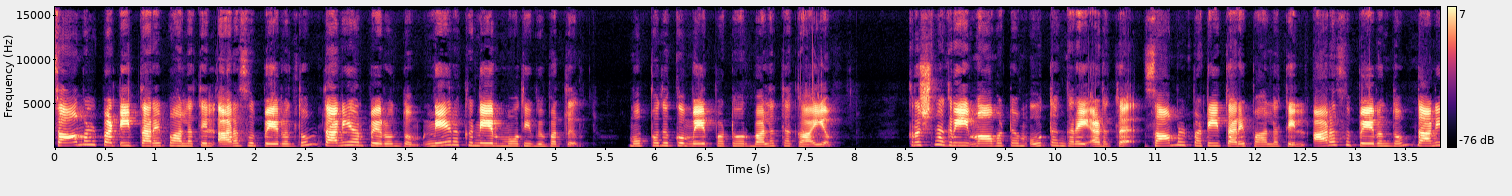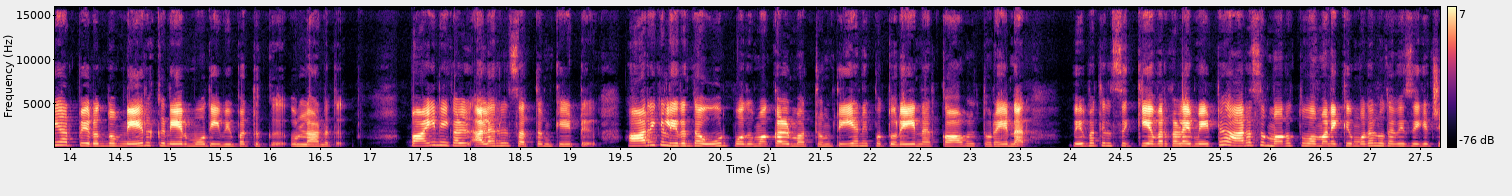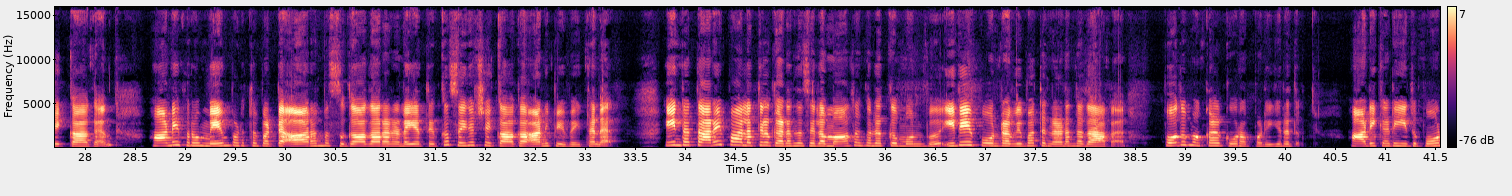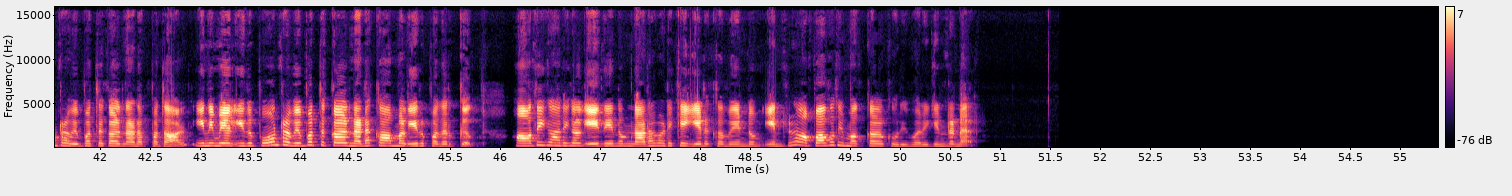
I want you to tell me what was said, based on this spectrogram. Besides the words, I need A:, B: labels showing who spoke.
A: சாமல்பட்டி தரைப்பாலத்தில் அரசு பேருந்தும் தனியார் பேருந்தும் நேருக்கு நேர் மோதி விபத்து. முப்பதுக்கும் மேற்பட்டோர் பலத்த காயம். கிருஷ்ணகிரி மாவட்டம் ஊத்தங்கரை அடுத்த சாமல்பட்டி தரைப்பாலத்தில் அரசு பேருந்தும் தனியார் பேருந்தும் நேருக்கு நேர் மோதி விபத்துக்கு உள்ளானது. பயணிகள் அலறல் சத்தம் கேட்டு அருகில் இருந்த ஊர் பொதுமக்கள் மற்றும் தீயணைப்புத் துறையினர் காவல்துறையினர் விபத்தில் சிக்கியவர்களை மீட்டு அரசு மருத்துவமனைக்கு முதல் உதவி சிகிச்சைக்காக அனைவரும் மேம்படுத்தப்பட்ட ஆரம்ப சுகாதார நிலையத்திற்கு சிகிச்சைக்காக அனுப்பி வைத்தனர். இந்த தரைப்பாலத்தில் கடந்த சில மாதங்களுக்கு முன்பு இதே போன்ற விபத்து நடந்ததாக பொதுமக்கள் கூறப்படுகிறது. அடிக்கடி இது போன்ற விபத்துகள் நடப்பதால் இனிமேல் இது போன்ற விபத்துகள் நடக்காமல் இருப்பதற்கு அதிகாரிகள் ஏதேனும் நடவடிக்கை எடுக்க வேண்டும் என்று அப்பகுதி மக்கள் கூறி வருகின்றனர்.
